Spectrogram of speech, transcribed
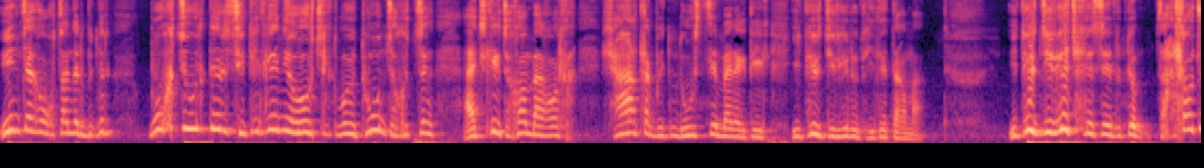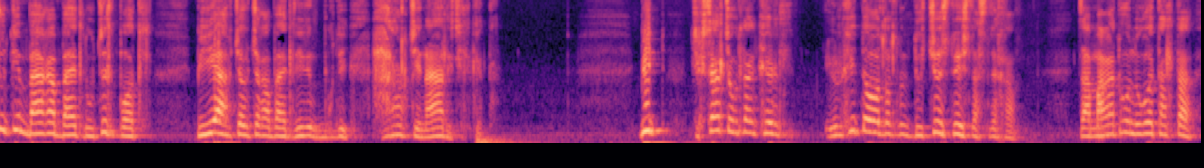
Энэ цаг хугацаанд бид нар бүх зүйл дээр сэтгэлгээний өөрчлөлт буюу түүн зохицсон ажлыг зохион байгуулах шаардлага бидэнд үүссэн байна гэдгийг эдгэр жиргэнүүд хэлээд байгаа маа. Эдгэр жиргээч гэхээсээ илүүтэй залуучуудын байгаа байдал үзэл бодол бие авч явж байгаа байдал энэ бүгдийг харуулж байна л гэж хэлэх гээд байна. Бид жигсаал цуглаан гэхээр ерөнхийдөө бол 40-оос дээш насныхаа. За магадгүй нөгөө талдаа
